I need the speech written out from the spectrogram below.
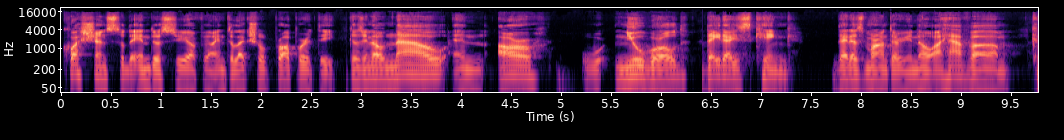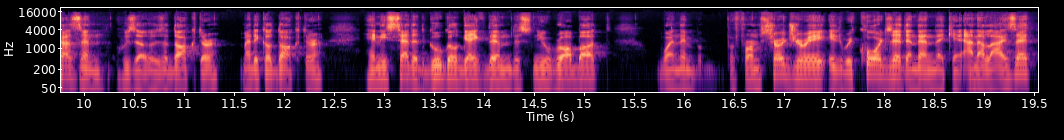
questions to the industry of you know, intellectual property because you know now in our w- new world, data is king. Data is monetary. You know, I have a cousin who's a who's a doctor, medical doctor, and he said that Google gave them this new robot when they perform surgery, it records it and then they can analyze it.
